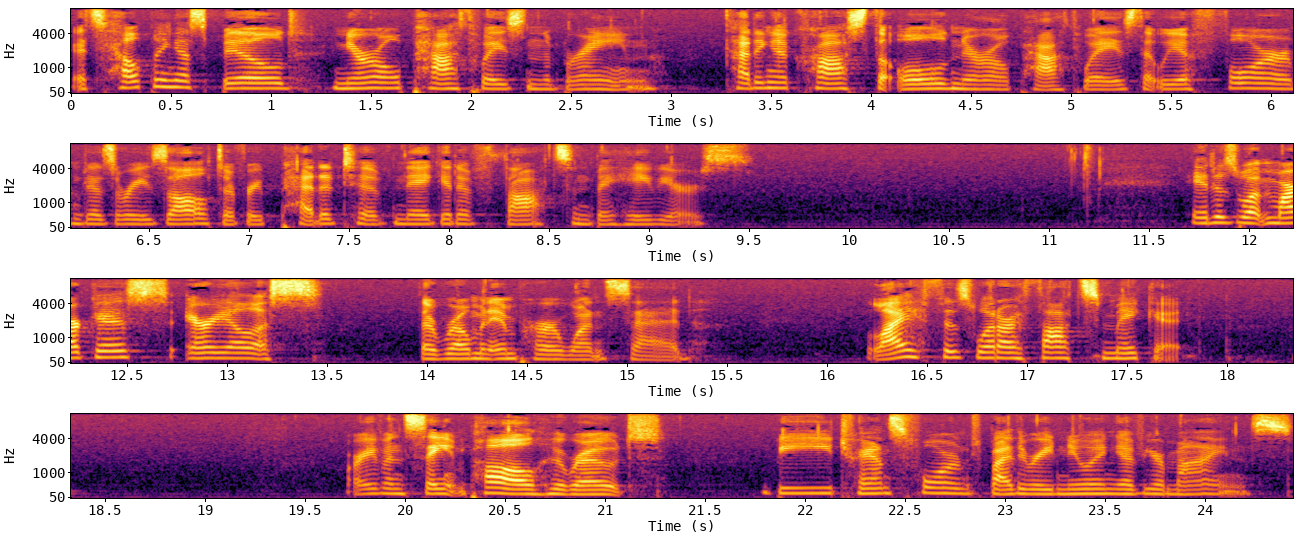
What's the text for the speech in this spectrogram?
It's helping us build neural pathways in the brain, cutting across the old neural pathways that we have formed as a result of repetitive negative thoughts and behaviors. It is what Marcus Aurelius the Roman emperor once said, Life is what our thoughts make it. Or even St. Paul, who wrote, Be transformed by the renewing of your minds.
